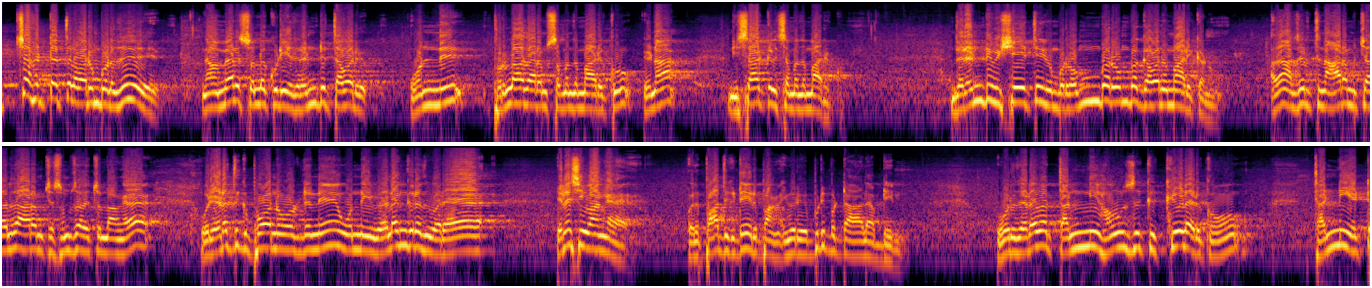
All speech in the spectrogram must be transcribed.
உச்சகட்டத்தில் வரும் பொழுது நம்ம மேலே சொல்லக்கூடியது ரெண்டு தவறு. ஒன்று பொருளாதாரம் சம்மந்தமாக இருக்கும். ஏன்னா நிசாக்கள் சம்மந்தமாக இருக்கும். இந்த ரெண்டு விஷயத்தையும் நம்ம ரொம்ப ரொம்ப கவனமாக இருக்கணும். அதான் அசரத்தின் ஆரம்பித்தாலும் ஆரம்பித்த சம்சாரம் சொன்னாங்க ஒரு இடத்துக்கு போன உடனே உன்னை விளங்குறது வரை என்ன செய்வாங்க? ஒரு பார்த்துக்கிட்டே இருப்பாங்க. இவர் எப்படிப்பட்ட ஆள் அப்படின்னு. ஒரு தடவை தண்ணி ஹவுஸுக்கு கீழே இருக்கும். தண்ணி எட்ட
